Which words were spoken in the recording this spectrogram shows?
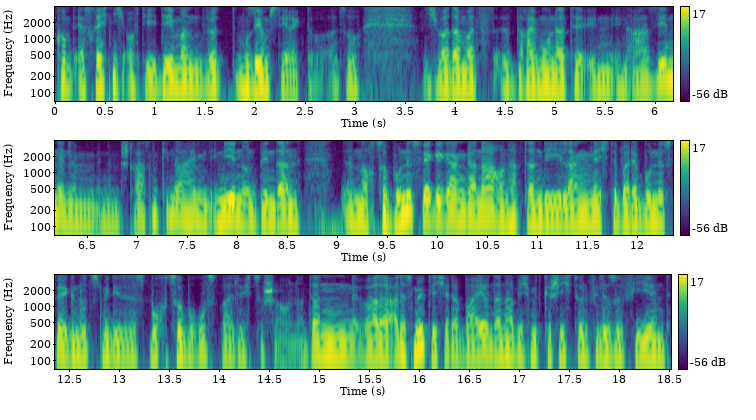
kommt erst recht nicht auf die Idee, man wird Museumsdirektor. Also ich war damals äh, drei Monate in, in Asien, in einem, in einem Straßenkinderheim in Indien und bin dann äh, noch zur Bundeswehr gegangen danach und habe dann die langen Nächte bei der Bundeswehr genutzt, mir dieses Buch zur Berufswahl durchzuschauen. Und dann war da alles Mögliche dabei und dann habe ich mit Geschichte und Philosophie und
